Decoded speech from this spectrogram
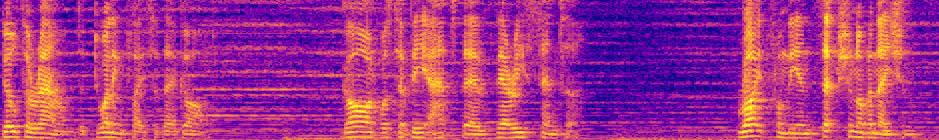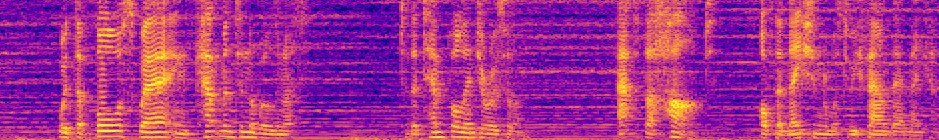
built around the dwelling place of their God. God was to be at their very centre. Right from the inception of a nation, with the four square encampment in the wilderness, to the temple in Jerusalem, at the heart of the nation was to be found their Maker.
